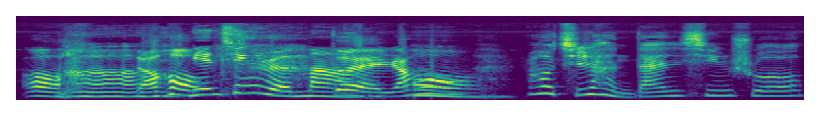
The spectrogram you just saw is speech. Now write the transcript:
哦，啊然后年轻人嘛，对，然后、哦然后其实很担心说，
